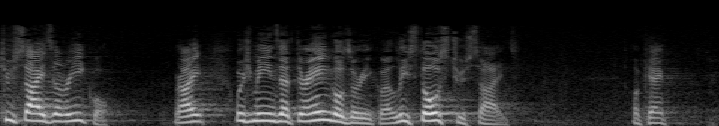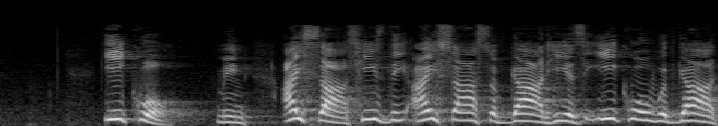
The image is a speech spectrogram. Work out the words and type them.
Two sides that are equal, right? Which means that their angles are equal, at least those two sides. Okay? Equal. I mean, isos, he's the isos of God. He is equal with God.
